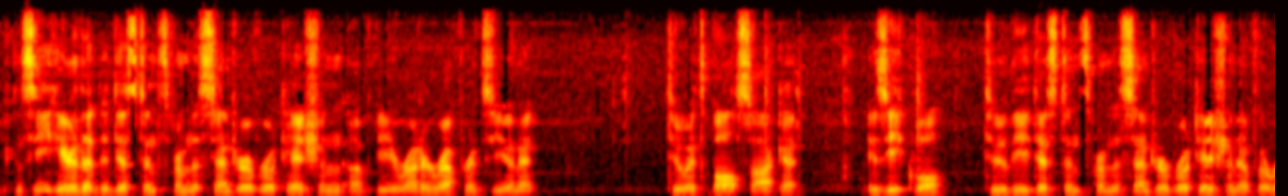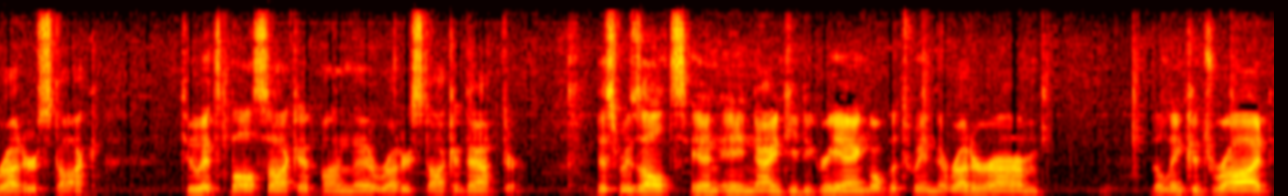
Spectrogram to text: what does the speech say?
You can see here that the distance from the center of rotation of the rudder reference unit to its ball socket is equal to the distance from the center of rotation of the rudder stock to its ball socket on the rudder stock adapter. This results in a 90 degree angle between the rudder arm, the linkage rod,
